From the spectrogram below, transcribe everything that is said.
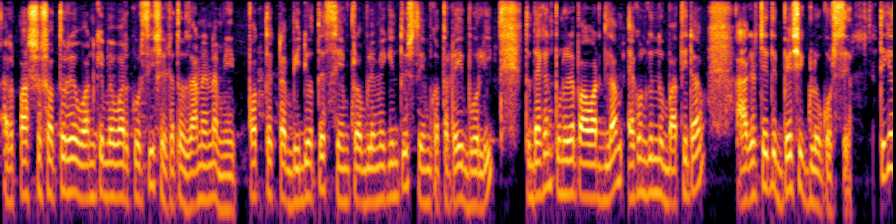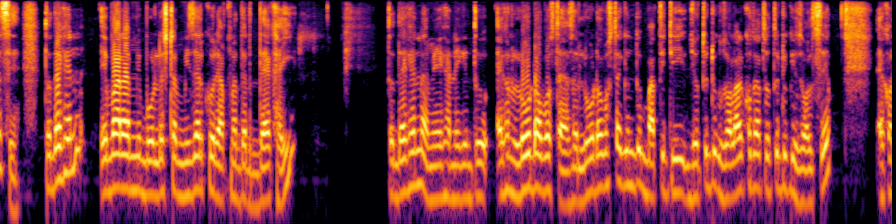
আর পাঁচশো সত্তরে ওয়ানকে ব্যবহার করছি, সেটা তো জানেন আমি। প্রত্যেকটা ভিডিওতে সেম প্রবলেমে কিন্তু সেম কথাটাই বলি। তো দেখেন, পুনরায় পাওয়ার দিলাম। এখন কিন্তু বাতিটা আগের চাইতে বেশি গ্লো করছে। ঠিক আছে? তো দেখেন, এবার আমি ভোল্টেজটা মিজার করে আপনাদের দেখাই। তো দেখেন আমি এখানে কিন্তু, এখন লোড অবস্থায় আছে। লোড অবস্থায় কিন্তু বাতিটি যতটুকু জ্বলার কথা ততটুকুই জ্বলছে। এখন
